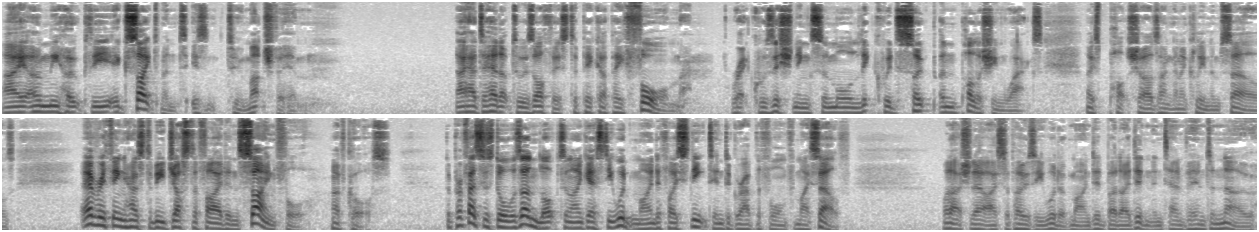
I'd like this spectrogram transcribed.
I only hope the excitement isn't too much for him. I had to head up to his office to pick up a form, requisitioning some more liquid soap and polishing wax. Those pot shards aren't going to clean themselves. Everything has to be justified and signed for, of course. The professor's door was unlocked, and I guessed he wouldn't mind if I sneaked in to grab the form for myself. Well, actually, I suppose he would have minded, but I didn't intend for him to know.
